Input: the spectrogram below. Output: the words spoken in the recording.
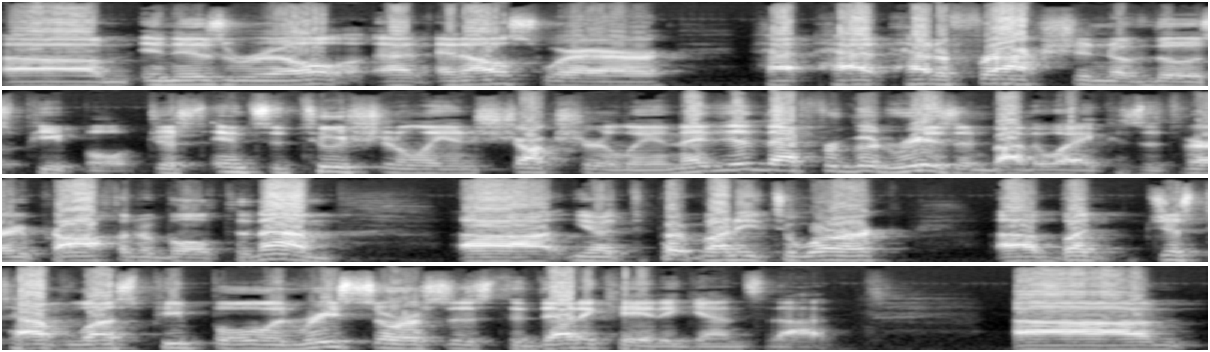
um, in Israel and, and elsewhere. Had, had, had a fraction of those people just institutionally and structurally and they did that for good reason by the way because it's very profitable to them uh, you know to put money to work uh, but just have less people and resources to dedicate against that. Um,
